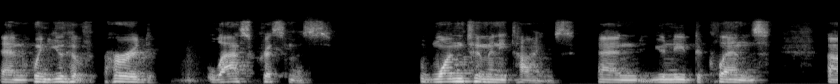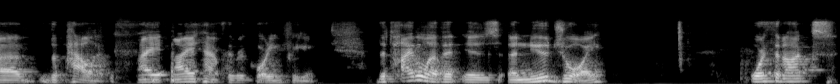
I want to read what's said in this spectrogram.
And when you have heard Last Christmas one too many times and you need to cleanse uh, the palette. I, I have the recording for you. The title of it is A New Joy Orthodox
